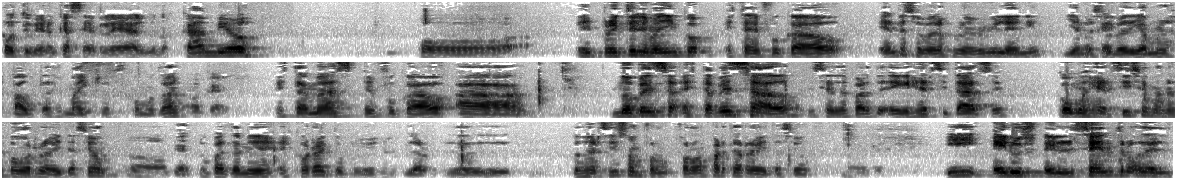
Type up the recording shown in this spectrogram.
o tuvieron que hacerle algunos cambios, o El proyecto de Imagine Cop está enfocado en resolver los problemas de Milenio y en resolver, digamos, las pautas de Microsoft como tal. ok. Está más enfocado a no pensa, está pensado, en cierta parte, en ejercitarse como ejercicio más no como rehabilitación. Oh, ok. Lo cual también es, correcto, porque la- la- los ejercicios son, form- forman parte de la rehabilitación. Ok. Y el, el centro, del,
